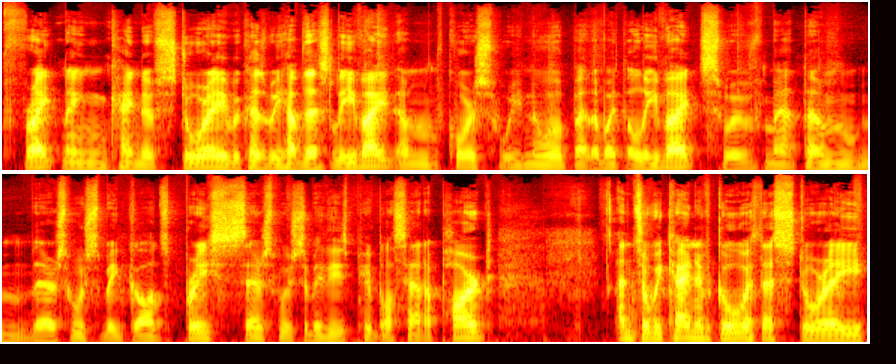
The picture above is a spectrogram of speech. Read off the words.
frightening kind of story because we have this Levite, and of course, we know a bit about the Levites. We've met them. They're supposed to be God's priests, they're supposed to be these people set apart. And so we kind of go with this story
